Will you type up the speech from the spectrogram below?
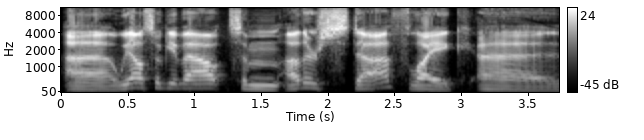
uh, we also give out some other stuff like. Uh,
